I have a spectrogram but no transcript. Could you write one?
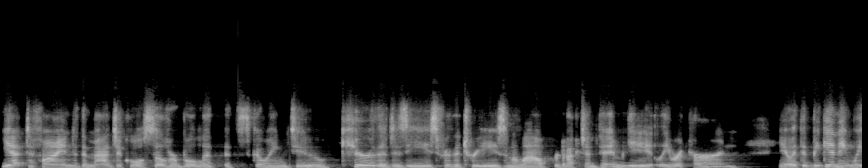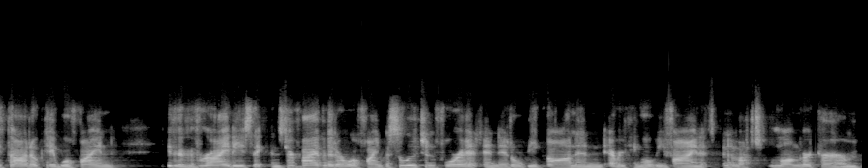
yet to find the magical silver bullet that's going to cure the disease for the trees and allow production to immediately return. You know, at the beginning, we thought, okay, we'll find either the varieties that can survive it or we'll find a solution for it and it'll be gone and everything will be fine. It's been a much longer term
